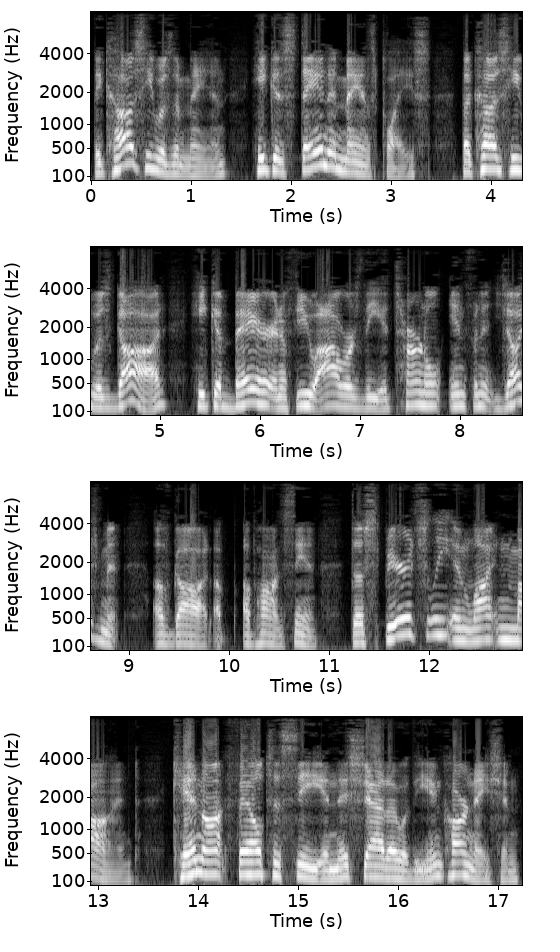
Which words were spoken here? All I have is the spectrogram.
Because he was a man, he could stand in man's place. Because he was God, he could bear in a few hours the eternal infinite judgment of God up upon sin. The spiritually enlightened mind cannot fail to see in this shadow of the incarnation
